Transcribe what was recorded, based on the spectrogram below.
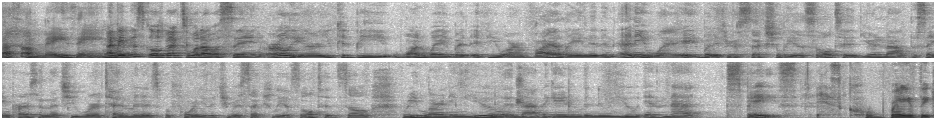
that's amazing I mean, this goes back to what I was saying earlier. You could be one way, but if you are violated in any way, but if you're sexually assaulted, you're not the same person that you were 10 minutes before you that you were sexually assaulted. So, relearning you and navigating the new you in that space. It's crazy.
